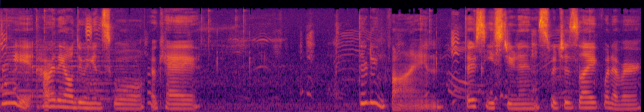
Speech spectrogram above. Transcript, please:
great how are they all doing in school okay they're doing fine. They're C students, which is like, whatever.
